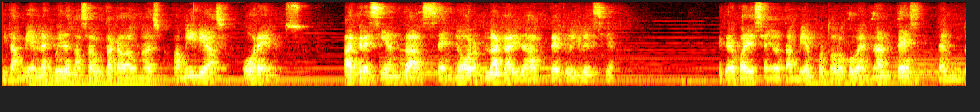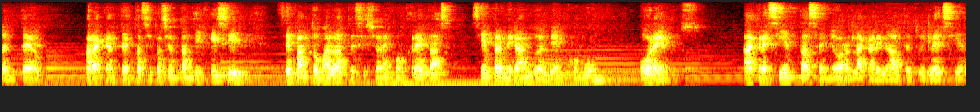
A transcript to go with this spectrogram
y también le cuides la salud a cada una de sus familias, oremos. Acrecienta, Señor, la caridad de tu iglesia. Te quiero pedir, Señor, también por todos los gobernantes del mundo entero, para que ante esta situación tan difícil sepan tomar las decisiones concretas siempre mirando el bien común, oremos. Acrecienta, Señor, la caridad de tu iglesia.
